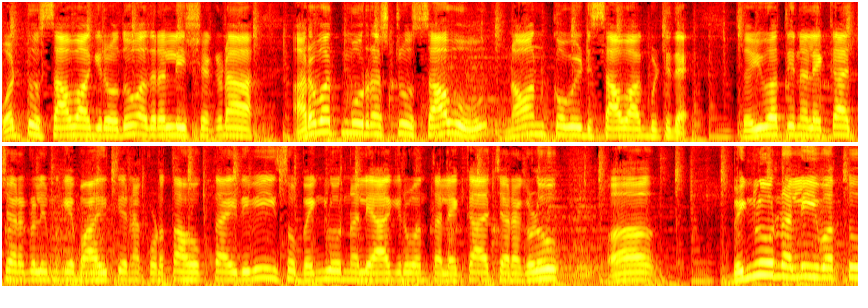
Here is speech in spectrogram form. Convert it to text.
ಒಟ್ಟು ಸಾವಾಗಿರೋದು. ಅದರಲ್ಲಿ ಶೇಕಡ ಅರವತ್ಮೂರರಷ್ಟು ಸಾವು ನಾನ್ ಕೋವಿಡ್ ಸಾವಾಗ್ಬಿಟ್ಟಿದೆ. ಸೊ ಇವತ್ತಿನ ಲೆಕ್ಕಾಚಾರಗಳು ನಿಮಗೆ ಮಾಹಿತಿಯನ್ನು ಕೊಡ್ತಾ ಹೋಗ್ತಾ ಇದ್ದೀವಿ ಸೊ ಬೆಂಗಳೂರಿನಲ್ಲಿ ಆಗಿರುವಂಥ ಲೆಕ್ಕಾಚಾರಗಳು ಬೆಂಗಳೂರಿನಲ್ಲಿ ಇವತ್ತು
